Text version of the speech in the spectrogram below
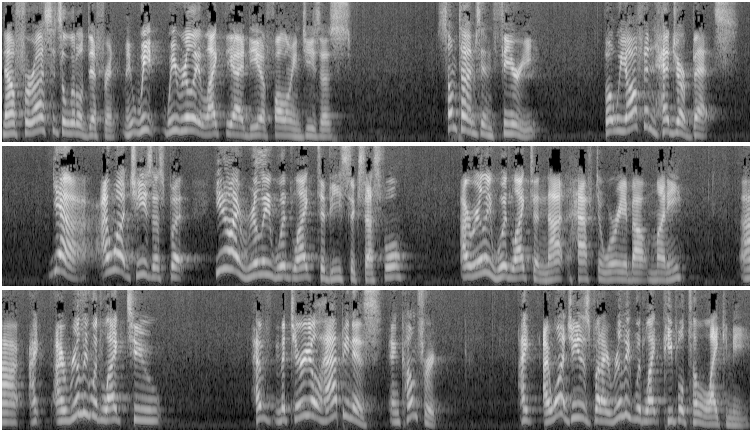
Now, for us, it's a little different. I mean, we, we really like the idea of following Jesus, sometimes in theory, but we often hedge our bets. Yeah, I want Jesus, but you know, I really would like to be successful. I really would like to not have to worry about money. Uh, I, I really would like to have material happiness and comfort. I, I want Jesus, but I really would like people to like me.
